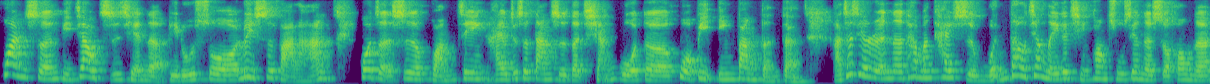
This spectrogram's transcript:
换成比较值钱的，比如说瑞士法郎，或者是黄金，还有就是当时的强国的货币英镑等等啊。这些人呢，他们开始闻到这样的一个情况出现的时候呢，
